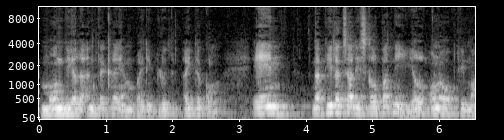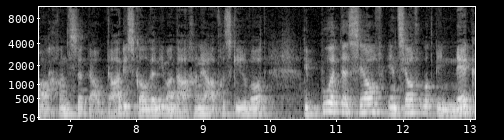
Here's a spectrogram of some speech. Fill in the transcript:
monddele in te kry en by die bloed uit te kom. En natuurlik sal die skilpad nie heel onder op die maag gaan sit daar op daardie skilde nie want daar gaan hy afgeskuur word die pote self en self ook die nek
